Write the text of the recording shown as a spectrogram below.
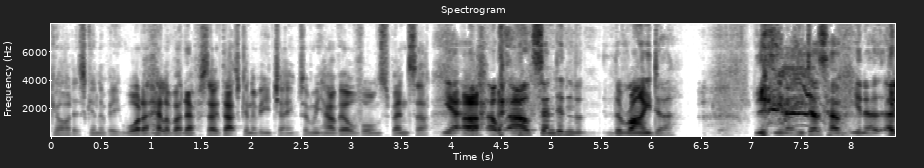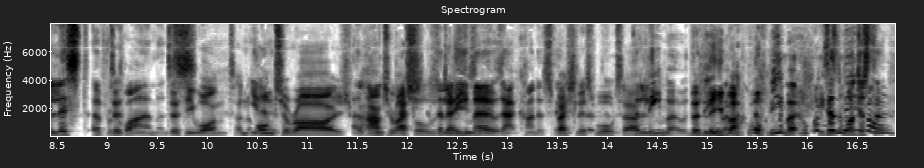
God, it's going to be what a hell of an episode that's going to be, James. And we have El Vaughan Spencer. Yeah, Uh, I'll, I'll, send in the, the rider. You know, he does have you know a list of requirements. Does he want an You know, entourage, An entourage, petals, the daisies, limo, that kind of thing. specialist The- water, The limo, the, limo, limo, the limo. He doesn't want just a, limo?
